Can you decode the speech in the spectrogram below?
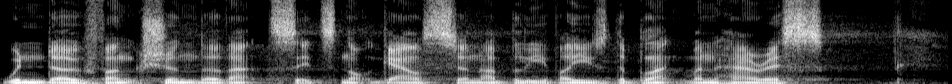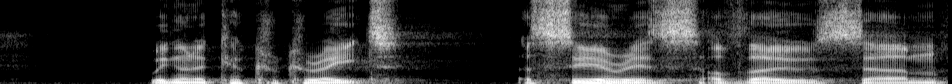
window function, though that's it's not Gaussian. I believe I used the Blackman-Harris. We're going to create a series of those um,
